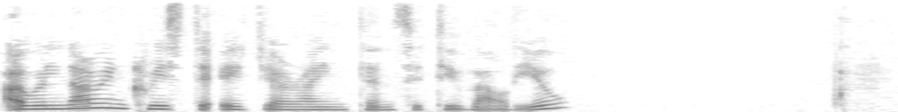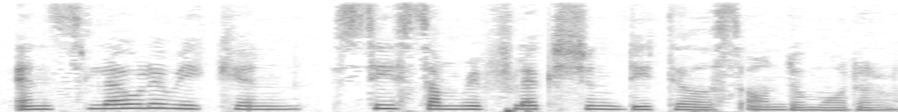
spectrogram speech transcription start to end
I will now increase the HDRI intensity value and slowly we can see some reflection details on the model.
